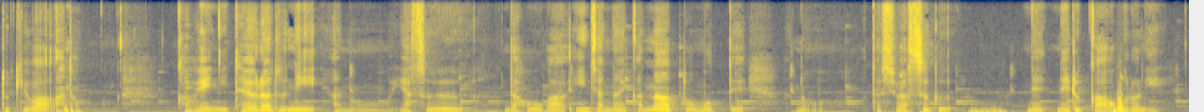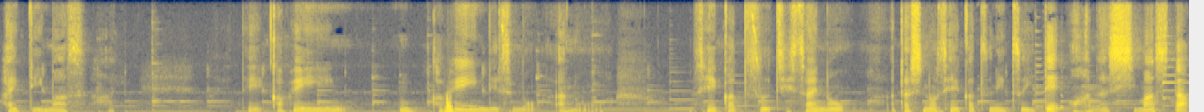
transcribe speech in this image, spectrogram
時はあのカフェインに頼らずにあの休んだ方がいいんじゃないかなと思ってあの私はすぐ、ね、寝るかお風呂に入っています。はい、でカフェインカフェインレスのあの生活実際の私の生活についてお話ししました。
